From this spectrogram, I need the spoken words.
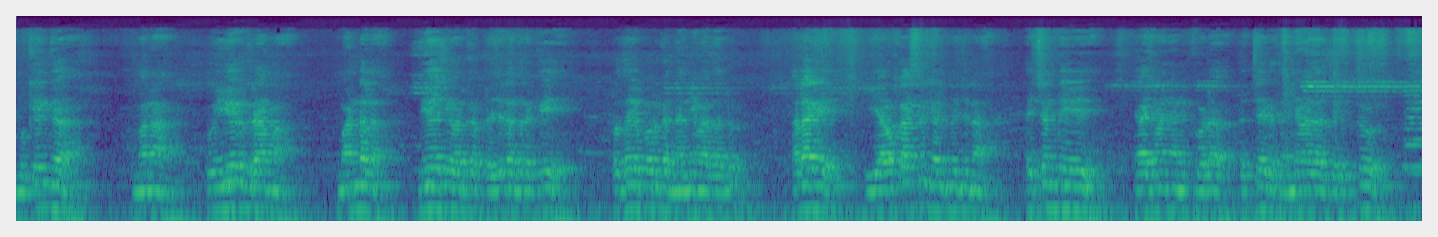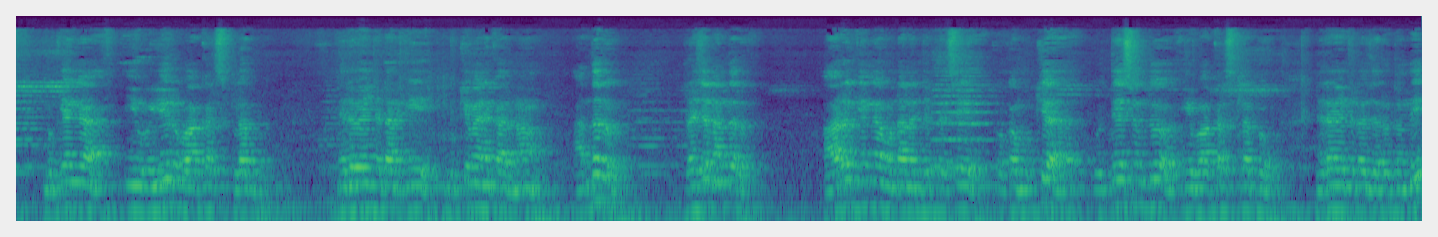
ముఖ్యంగా మన ఉయ్యూరు గ్రామ మండల నియోజకవర్గ ప్రజలందరికీ హృదయపూర్వక ధన్యవాదాలు. అలాగే ఈ అవకాశం కల్పించిన హెచ్ఎంటీవీ యాజమాన్యానికి కూడా ప్రత్యేక ధన్యవాదాలు తెలుపుతూ ముఖ్యంగా ఈ ఉయ్యూరు వాకర్స్ క్లబ్ నిర్వహించడానికి ముఖ్యమైన కారణం అందరూ ప్రజలందరూ ఆరోగ్యంగా ఉండాలని చెప్పేసి ఒక ముఖ్య ఉద్దేశంతో ఈ వాకర్స్ క్లబ్ నిర్వహించడం జరుగుతుంది.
